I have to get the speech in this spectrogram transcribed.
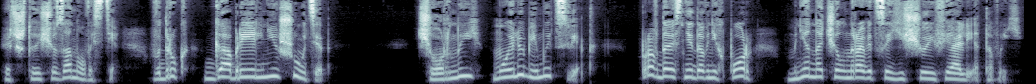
Это что еще за новости? Вдруг Габриэль не шутит? Черный — мой любимый цвет. Правда, с недавних пор мне начал нравиться еще и фиолетовый.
